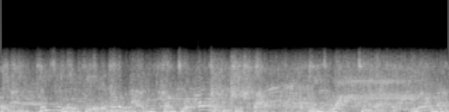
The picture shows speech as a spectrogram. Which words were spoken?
Safety, please remain seated until the ride has come to a full and complete stop. Please walk to the exit. Not run.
